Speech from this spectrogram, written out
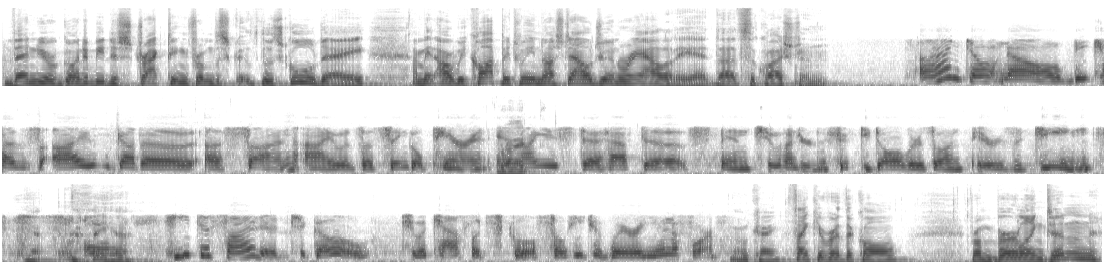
then you're going to be distracting from the school day. I mean, are we caught between nostalgia and reality? That's the question. I don't know because I've got a, a son. I was a single parent, and Right. I used to have to spend two hundred and fifty dollars on pairs of jeans. Yeah. And he decided to go to a Catholic school so he could wear a uniform. Okay. Thank you for the call from Burlington,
